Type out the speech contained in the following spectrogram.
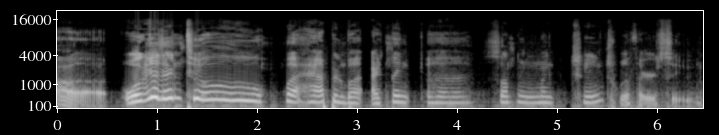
Uh, we'll get into what happened, but I think uh something might change with her soon.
